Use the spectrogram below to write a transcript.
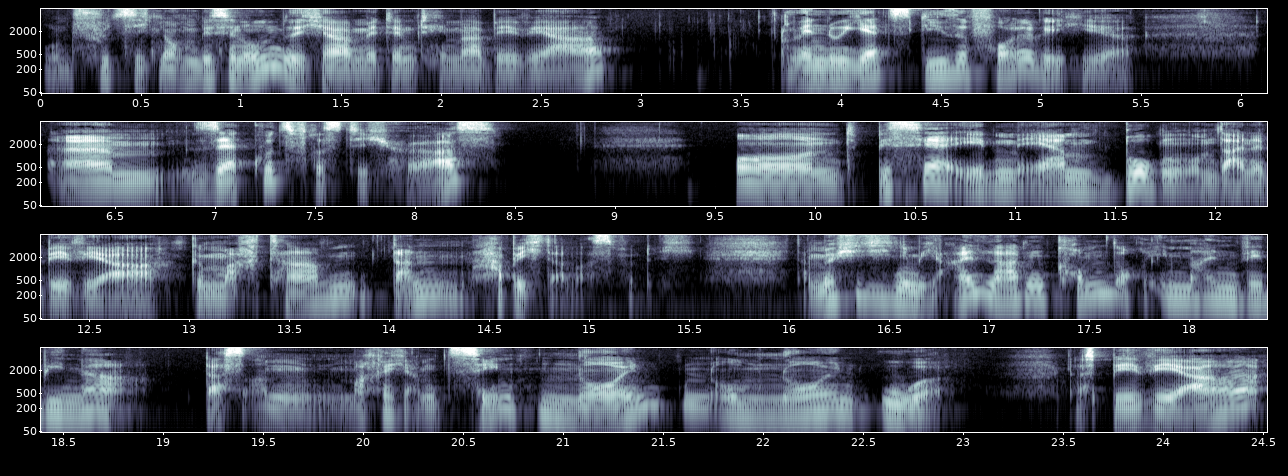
und fühlst dich noch ein bisschen unsicher mit dem Thema BWA. Wenn du jetzt diese Folge hier ähm, sehr kurzfristig hörst und bisher eben eher einen Bogen um deine BWA gemacht haben, dann habe ich da was für dich. Da möchte ich dich nämlich einladen, komm doch in mein Webinar. Das mache ich am 10.09. um 9 Uhr. Das BWA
